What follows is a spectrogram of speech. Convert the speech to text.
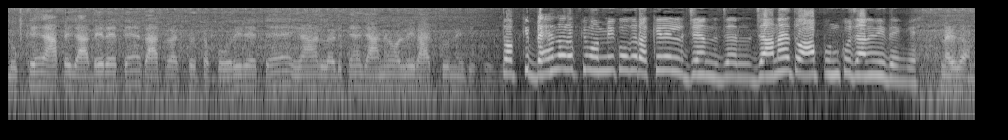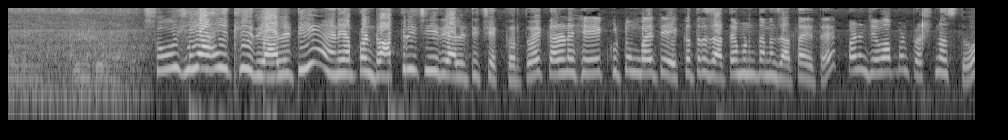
लुक्के यहाँ पे ज्यादा रहते हैं रात रात को टपोरी रहते हैं यहाँ लड़कियाँ जाने वाली रात को नहीं दिखेगी। तो आपकी बहन और आपकी मम्मी को अगर अकेले जन- जन- जाना है तो आप उनको जाने नहीं देंगे? नहीं जाने देंगे बिल्कुल सो ही आहे इथली रियालिटी आणि आपण रात्रीची ही रियालिटी चेक करतोय कारण हे एक कुटुंब आहे ते एकत्र जात आहे म्हणून त्यांना जाता येत आहे पण जेव्हा आपण प्रश्न असतो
